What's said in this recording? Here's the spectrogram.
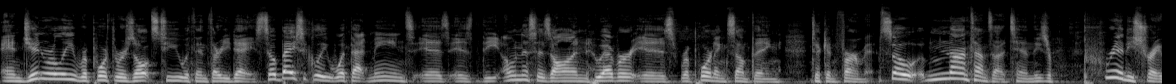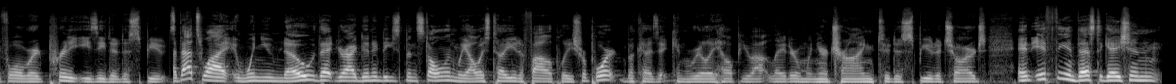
and generally report the results to you within 30 days. So basically, what that means is is the onus is on whoever is reporting something to confirm it. So nine times out of ten, these are pretty straightforward, pretty easy to dispute. That's why when you know that your identity's been stolen, we always tell you to file a police report because it can really help you out later when you're trying to dispute a charge. And if the investigation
